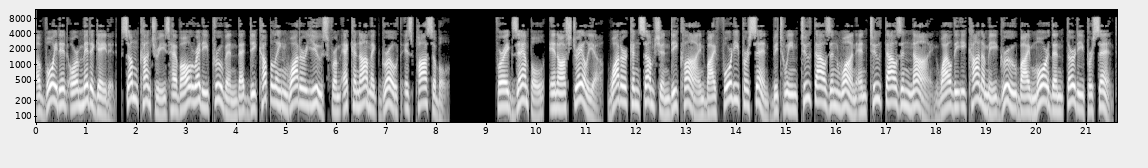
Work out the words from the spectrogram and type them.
avoided or mitigated. Some countries have already proven that decoupling water use from economic growth is possible, for example, in Australia, water consumption declined by 40% between 2001 and 2009 while the economy grew by more than 30%.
